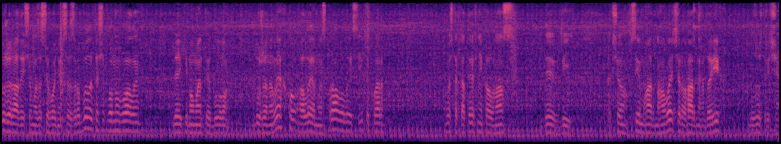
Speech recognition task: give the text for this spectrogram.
Дуже радий, що ми за сьогодні все зробили, те, що планували. Деякі моменти було дуже нелегко, але ми справились і тепер ось така техніка у нас йде в бій. Так що всім гарного вечора, гарних доріг, до зустрічі.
